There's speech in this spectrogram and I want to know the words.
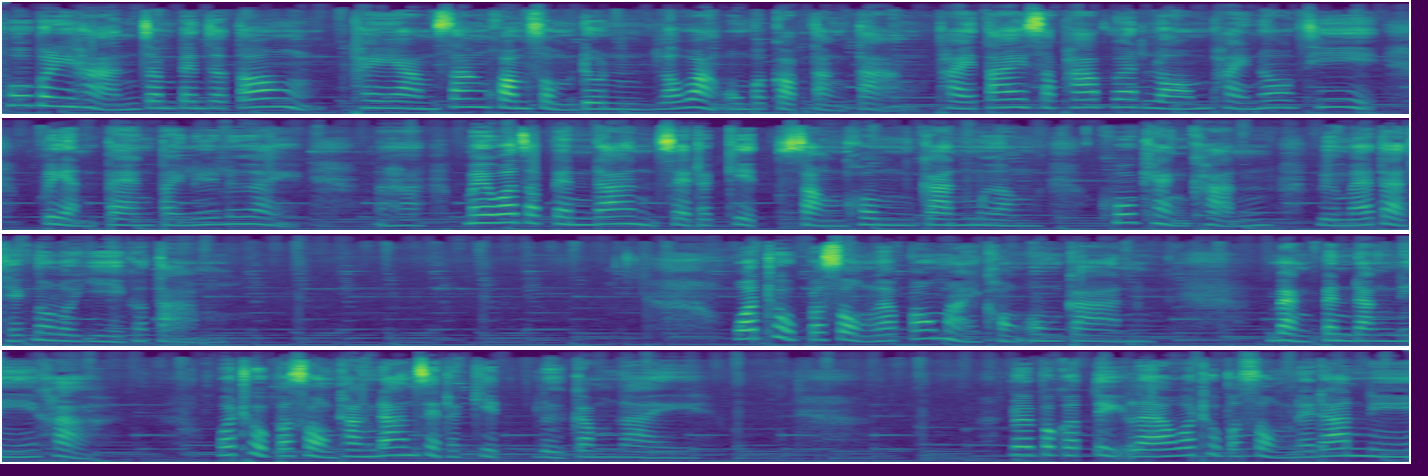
ผู้บริหารจำเป็นจะต้องพยายามสร้างความสมดุลระหว่างองค์ประกอบต่างๆ ภายใต้สภาพแวดล้อมภายนอกที่เปลี่ยนแปลงไปเรื่อยๆนะคะไม่ว่าจะเป็นด้านเศรษฐกิจสังคม การเมือง คู่แข่งขัน หรือแม้แต่เทคโนโลยีก็ตาม วัตถุประสงค์และเป้าหมายขององค์การ แบ่งเป็นดังนี้ค่ะ วัตถุประสงค์ทางด้านเศรษฐกิจหรือกำไร ดยปกติแล้ววัตถุประสงค์ในด้านนี้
